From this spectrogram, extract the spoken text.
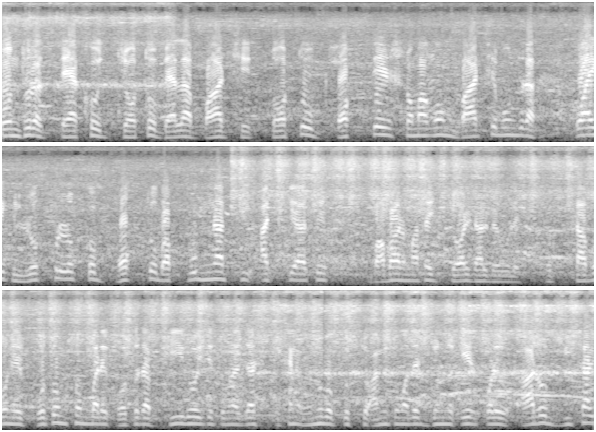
বন্ধুরা, দেখো যত বেলা বাড়ছে, তত ভক্তের সমাগম বাড়ছে বন্ধুরা। কয়েক লক্ষ লক্ষ ভক্ত বা পুণ্যার্থী আজকে আছে, বাবার মাথায় জল ঢালবে বলে। তো শ্রাবণের প্রথম সোমবারে কতটা ভিড় হয়েছে তোমরা জাস্ট এখানে অনুভব করছ। আমি তোমাদের জন্য এরপরেও আরও বিশাল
